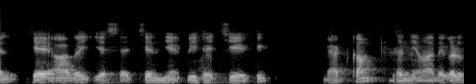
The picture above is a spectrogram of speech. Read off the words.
L K R I S H N A B H A T dot com ಧನ್ಯವಾದಗಳು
